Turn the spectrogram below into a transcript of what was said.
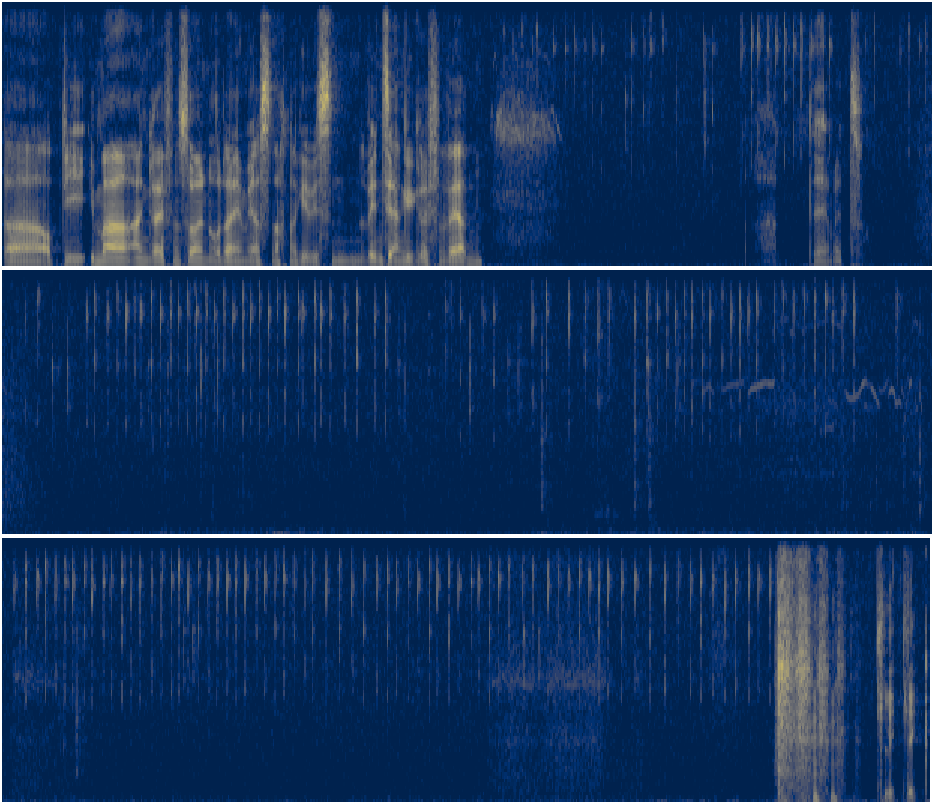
äh, ob die immer angreifen sollen oder eben erst nach einer gewissen, wenn sie angegriffen werden. Ah, klick, klick.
